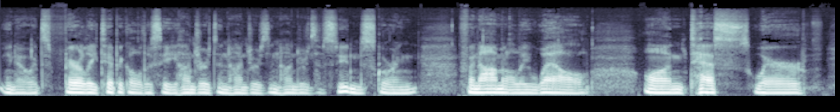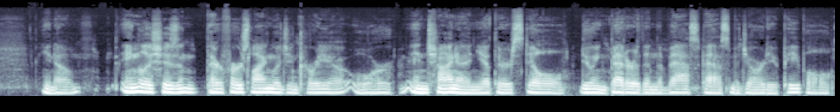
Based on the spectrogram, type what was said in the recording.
you know it's fairly typical to see hundreds and hundreds and hundreds of students scoring phenomenally well on tests where, you know, English isn't their first language in Korea or in China, and yet they're still doing better than the vast, vast majority of people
